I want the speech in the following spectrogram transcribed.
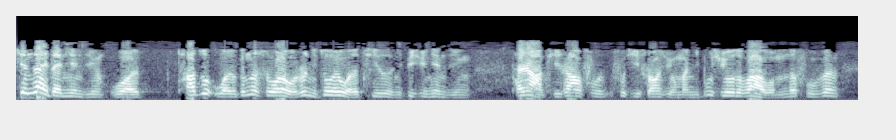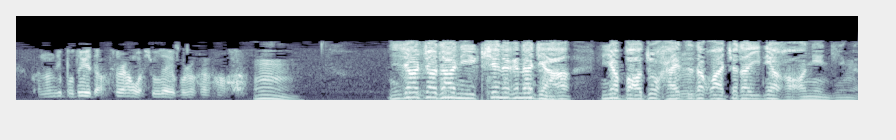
现在在念经。我她做我跟她说了，我说你作为我的妻子，你必须念经。台长提倡夫夫妻双修嘛，你不修的话，我们的福分可能就不对的。虽然我修的也不是很好。嗯，你要叫他，你现在跟他讲，你要保住孩子的话，叫他一定要好好念经了。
